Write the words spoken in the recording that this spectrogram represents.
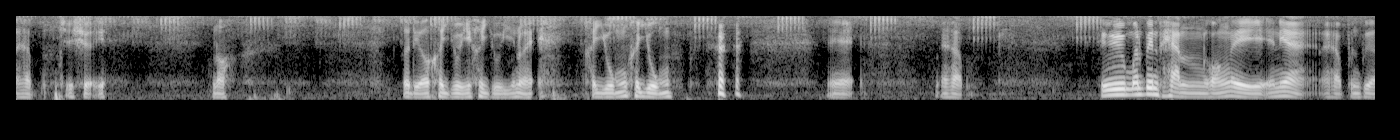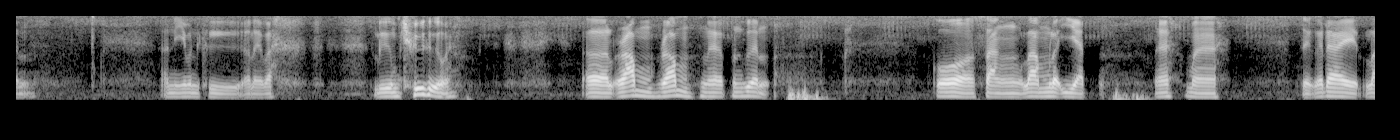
นะครับเฉยๆเนาะก็เดี๋ยวขยุยขยุยหน่อย ขยุมขยุมนี่นะครับ คือมันเป็นแผ่นของไอ้ไอ้เนี่ยนะครับเพื่อนๆ อันนี้มันคืออะไรปะลืมชื่อมันเอ่อรำรำนะครับเพื่อนๆก็สั่งลำละเอียดนะมา แต่ก็ได้ล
